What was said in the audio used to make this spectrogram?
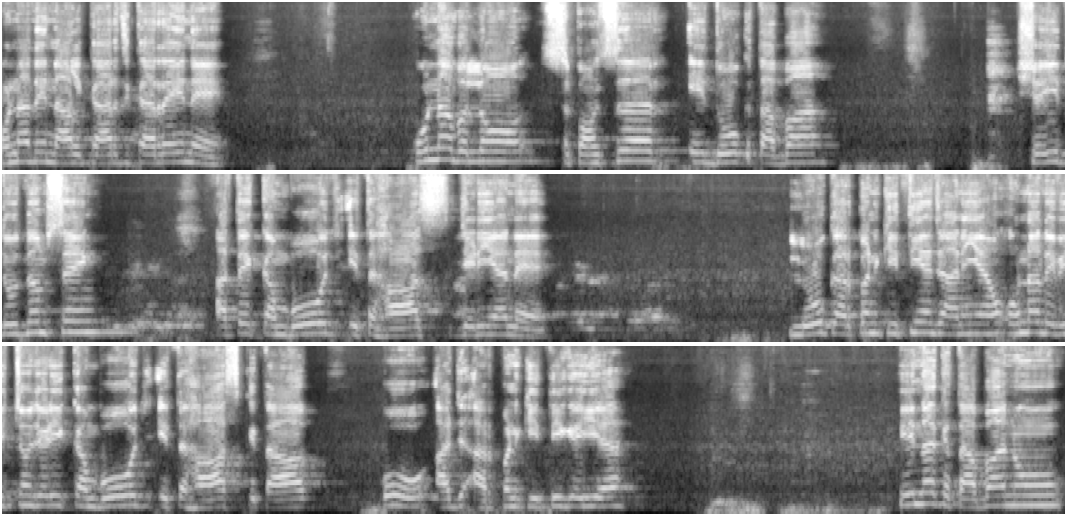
ਉਹਨਾਂ ਦੇ ਨਾਲ ਕਾਰਜ ਕਰ ਰਹੇ ਨੇ। ਉਹਨਾਂ ਵੱਲੋਂ ਸਪਾਂਸਰ ਇਹ ਦੋ ਕਿਤਾਬਾਂ, ਸ਼ਹੀਦ ਉਦਮ ਸਿੰਘ ਅਤੇ ਕੰਬੋਜ ਇਤਿਹਾਸ ਜਿਹੜੀਆਂ ਨੇ, ਲੋਕ ਅਰਪਣ ਕੀਤੀਆਂ ਜਾਣੀਆਂ। ਉਹਨਾਂ ਦੇ ਵਿੱਚੋਂ ਜਿਹੜੀ ਕੰਬੋਜ ਇਤਿਹਾਸ ਕਿਤਾਬ, ਉਹ ਅੱਜ ਅਰਪਣ ਕੀਤੀ ਗਈ ਹੈ। ਇਹਨਾਂ ਕਿਤਾਬਾਂ ਨੂੰ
